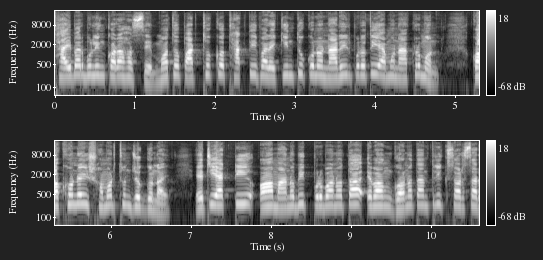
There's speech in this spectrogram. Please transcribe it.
সাইবার বুলিং করা হচ্ছে। মতো পার্থক্য থাকতেই পারে, কিন্তু কোনো নারীর প্রতি এমন আক্রমণ কখনোই সমর্থনযোগ্য নয়। এটি একটি অমানবিক প্রবণতা এবং গণতান্ত্রিক চর্চার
